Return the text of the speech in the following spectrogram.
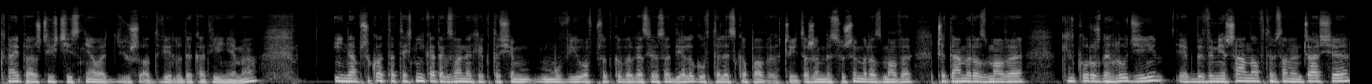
Knajpa rzeczywiście istniała już od wielu dekad, jej nie ma. I na przykład ta technika tak zwanych, jak to się mówiło w przypadku Vargas Llosa, dialogów teleskopowych, czyli to, że my słyszymy rozmowę, czytamy rozmowę kilku różnych ludzi, jakby wymieszaną w tym samym czasie,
